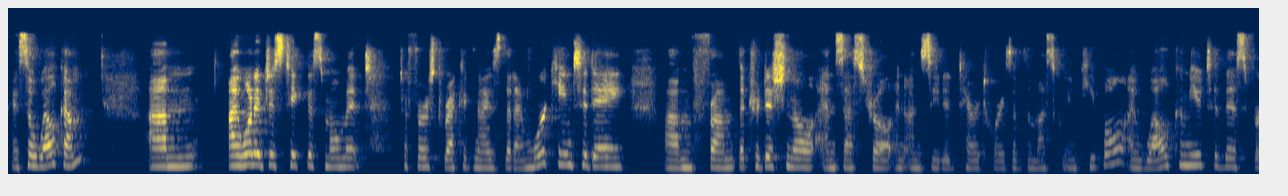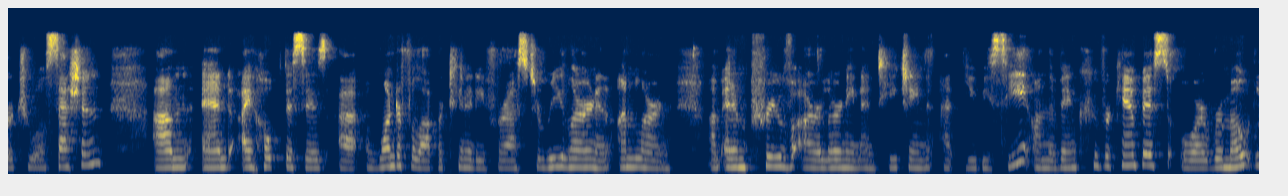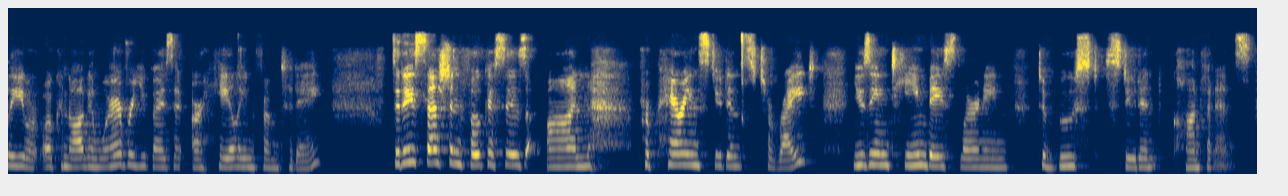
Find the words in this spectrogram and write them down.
Okay, so welcome. Um, I want to just take this moment to first recognize that I'm working today um, from the traditional, ancestral, and unceded territories of the Musqueam people. I welcome you to this virtual session, um, and I hope this is a, a, wonderful opportunity for us to relearn and unlearn um, and improve our learning and teaching at UBC on the Vancouver campus or remotely or Okanagan, wherever you guys are hailing from today. Today's session focuses on preparing students to write using team-based learning to boost student confidence.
